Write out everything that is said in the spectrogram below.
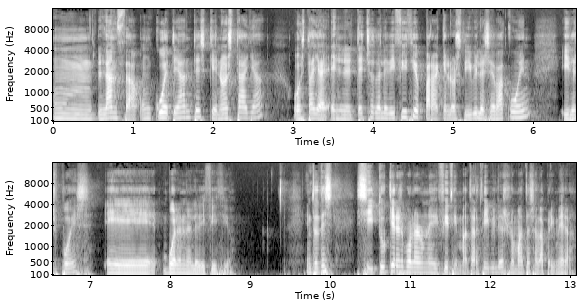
un- lanza un cohete antes que no estalla o estalla en el techo del edificio para que los civiles evacúen y después eh, vuelen el edificio. Entonces, si tú quieres volar un edificio y matar civiles, lo matas a la primera.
